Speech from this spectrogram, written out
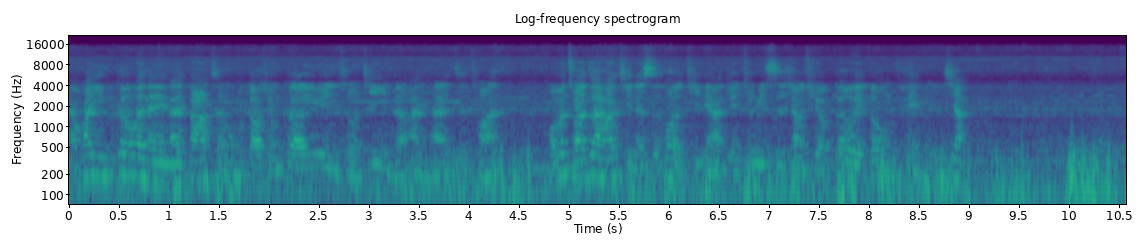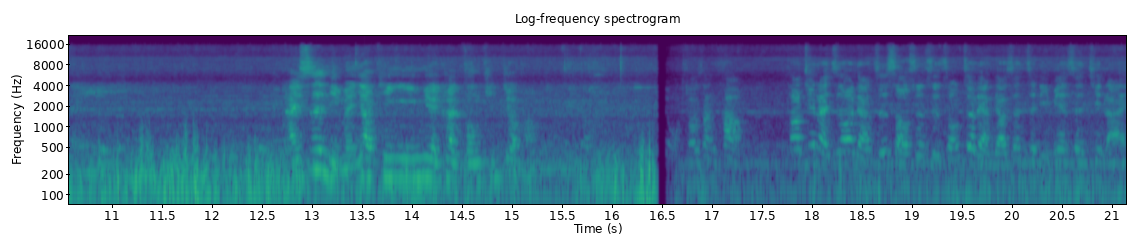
那欢迎各位呢来搭乘我们高雄客运所经营的爱孩子船。我们船在航行的时候有几点安全注意事项，需要各位跟我们配合一下。哎还是你们要听音乐、看风景就好。往头上靠，靠进来之后，两只手顺势从这两条绳子里面伸进来。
